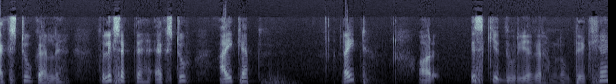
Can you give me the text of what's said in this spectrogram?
x2 कर लें तो लिख सकते हैं x2 i कैप राइट और इसकी दूरी अगर हम लोग देखें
